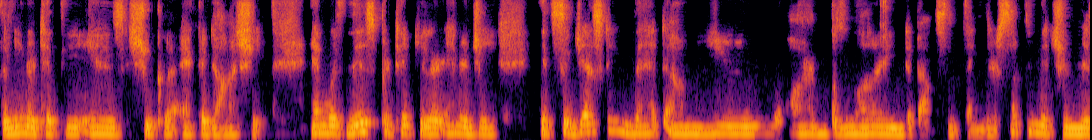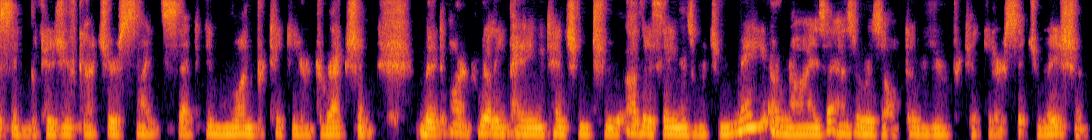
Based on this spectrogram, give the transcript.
The lunar tithi is Shukla Ekadashi. And with this particular energy, it's suggesting that um, you are blind about something. There's something that you're missing because you've got your sights set in one particular direction, but aren't really paying attention to other things which may arise as a result of your particular situation.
